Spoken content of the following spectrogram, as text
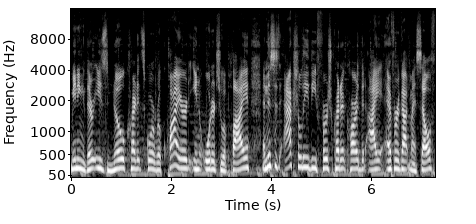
meaning there is no credit score required in order to apply. And this is actually the first credit card that I ever got myself.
